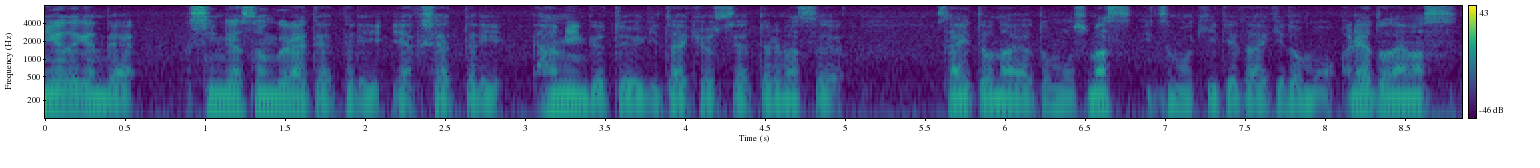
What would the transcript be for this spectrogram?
新潟県でシンガーソングライターやったり役者やったりハミングというギター教室やっております斉藤直也と申します。いつも聴いていただきどうもありがとうございます。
